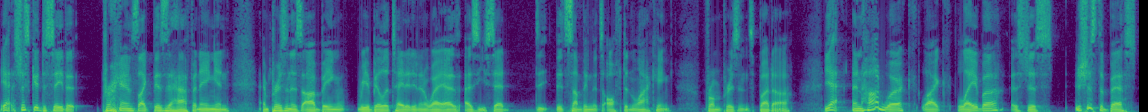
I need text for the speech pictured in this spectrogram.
yeah, it's just good to see that programs like this are happening and and prisoners are being rehabilitated in a way, as as you said, th- it's something that's often lacking from prisons. But uh, yeah, and hard work like labor is just it's just the best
